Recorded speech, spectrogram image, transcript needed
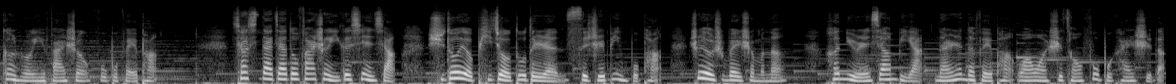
更容易发生腹部肥胖。相信大家都发生一个现象：许多有啤酒肚的人四肢并不胖，这又是为什么呢？和女人相比啊，男人的肥胖往往是从腹部开始的，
